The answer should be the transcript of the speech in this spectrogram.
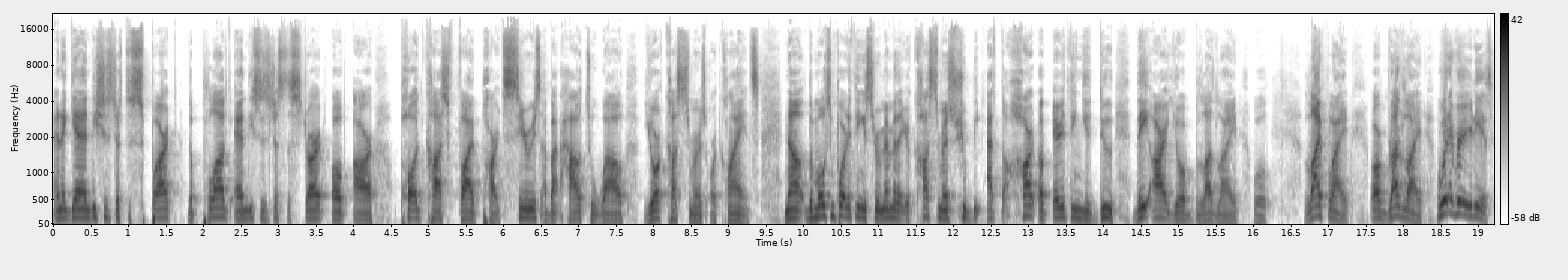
And again, this is just to spark the plug and this is just the start of our podcast five part series about how to wow your customers or clients. Now, the most important thing is to remember that your customers should be at the heart of everything you do. They are your bloodline. Well, lifeline or bloodline, whatever it is.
